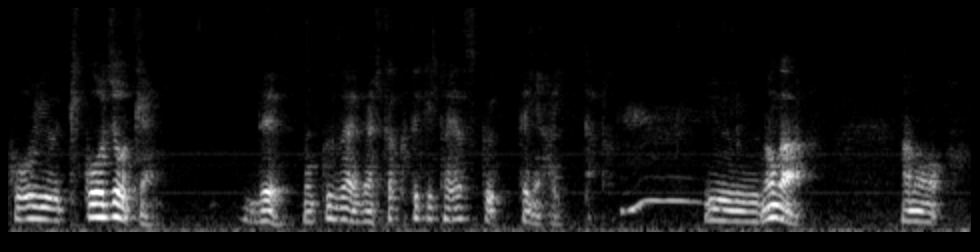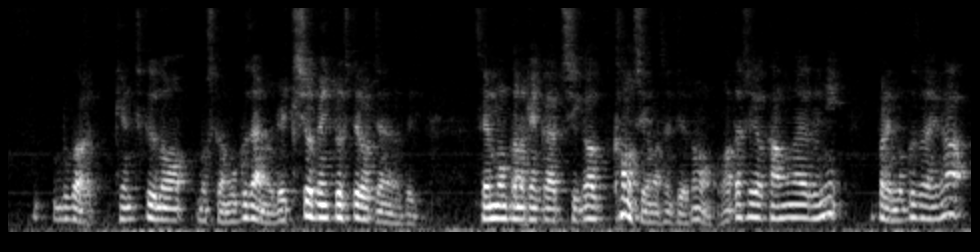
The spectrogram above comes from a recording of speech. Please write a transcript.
こういう気候条件で木材が比較的たやすく手に入ったというのがあの僕は建築のもしくは木材の歴史を勉強してるわけじゃないので専門家の見解は違うかもしれませんけれども私が考えるにやっぱり木材がや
